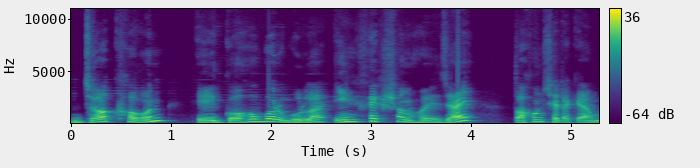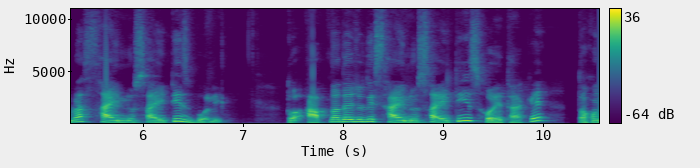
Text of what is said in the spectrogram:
যখন এই গহ্বরগুলা ইনফেকশন হয়ে যায়, তখন সেটাকে আমরা সাইনোসাইটিস বলি। তো আপনাদের যদি সাইনোসাইটিস হয়ে থাকে, তখন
